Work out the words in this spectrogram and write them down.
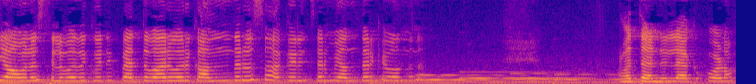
యవనస్తుల వదుకుని పెద్దవారి వరకు అందరూ సహకరించారు. మీ అందరికీ వందన మా తండ్రి లేకపోవడం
